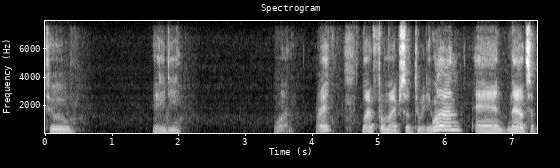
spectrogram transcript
281 right? Live from my episode 281 and now it's a,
